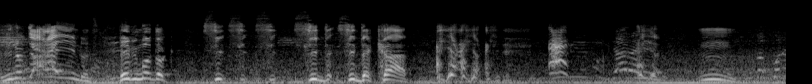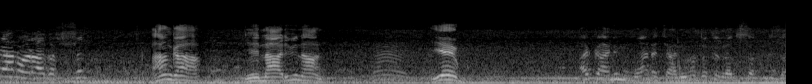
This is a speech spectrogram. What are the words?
ibintu byarahindutse. Reba imodoka. Si si si si de- si dekari Mm. ugakore hano hari agashusho? Ahangaha ye ntari bino hano. Yego. Ariko aha ni mu muhanda cyane imodoka biradusakuriza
